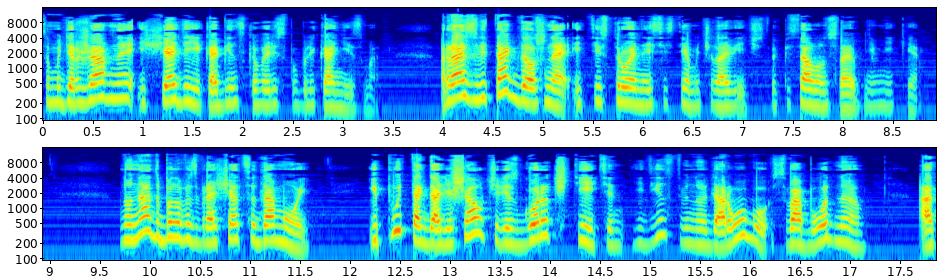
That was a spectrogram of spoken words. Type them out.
Самодержавное исчадие якобинского республиканизма – Разве так должна идти стройная система человечества, писал он в своем дневнике. Но надо было возвращаться домой. И путь тогда лишал через город Штетин, единственную дорогу, свободную от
